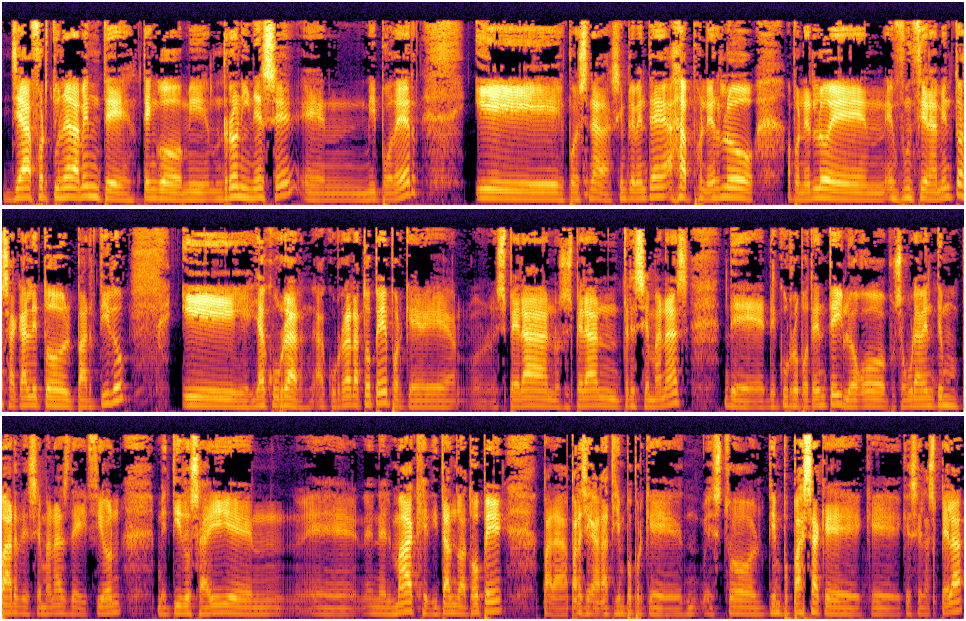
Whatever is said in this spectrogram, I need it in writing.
Ya afortunadamente tengo mi Ronin S en mi poder y pues nada, simplemente a ponerlo, a ponerlo en, en funcionamiento, a sacarle todo el partido y, a currar, a currar a tope porque esperan, nos esperan tres semanas de, curro potente y luego pues, seguramente un par de semanas de edición metidos ahí en, en, el Mac, editando a tope para, para, llegar a tiempo porque esto, el tiempo pasa que, que, se las pela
